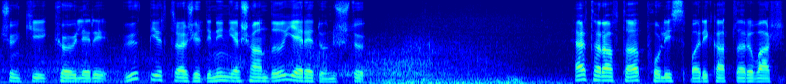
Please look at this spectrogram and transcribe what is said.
Çünkü köyleri büyük bir trajedinin yaşandığı yere dönüştü. Her tarafta polis barikatları var.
